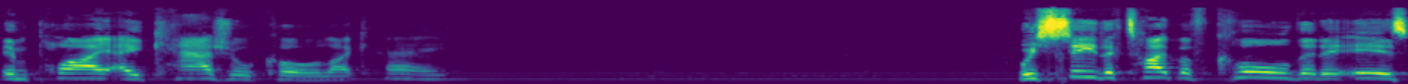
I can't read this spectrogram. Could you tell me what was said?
imply a casual call like, hey, we see the type of call that it is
